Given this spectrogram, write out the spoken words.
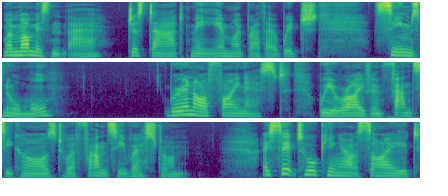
My mum isn't there just dad, me, and my brother, which seems normal. We're in our finest. We arrive in fancy cars to a fancy restaurant. I sit talking outside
